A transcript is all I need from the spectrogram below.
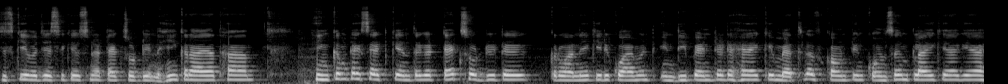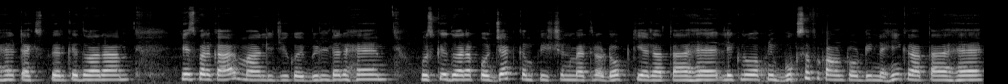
जिसकी वजह से कि उसने टैक्स ऑडिट नहीं कराया था। इनकम टैक्स एक्ट के अंतर्गत टैक्स ऑडिट करवाने की रिक्वायरमेंट इंडिपेंडेंट है कि मेथड ऑफ़ अकाउंटिंग कौन सा इम्प्लाई किया गया है टैक्स पेयर के द्वारा। इस प्रकार मान लीजिए कोई बिल्डर है, उसके द्वारा प्रोजेक्ट कंप्लीशन मेथड अडॉप्ट किया जाता है, लेकिन वो अपनी बुक्स ऑफ़ अकाउंट ऑडिट नहीं कराता है,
